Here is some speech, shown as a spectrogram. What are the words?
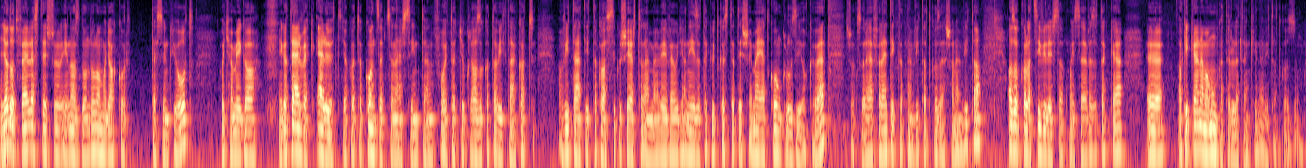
egy adott fejlesztésről én azt gondolom, hogy akkor teszünk jót, hogyha még a, még a tervek előtt gyakorlatilag koncepcionális szinten folytatjuk le azokat a vitákat, a vitát itt a klasszikus értelemben véve ugye a nézetek ütköztetése, melyet konklúzió követ, sokszor elfelejtik, tehát nem vitatkozás, hanem vita, azokkal a civil és szakmai szervezetekkel, akikkel nem a munkaterületen kéne vitatkozzunk.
